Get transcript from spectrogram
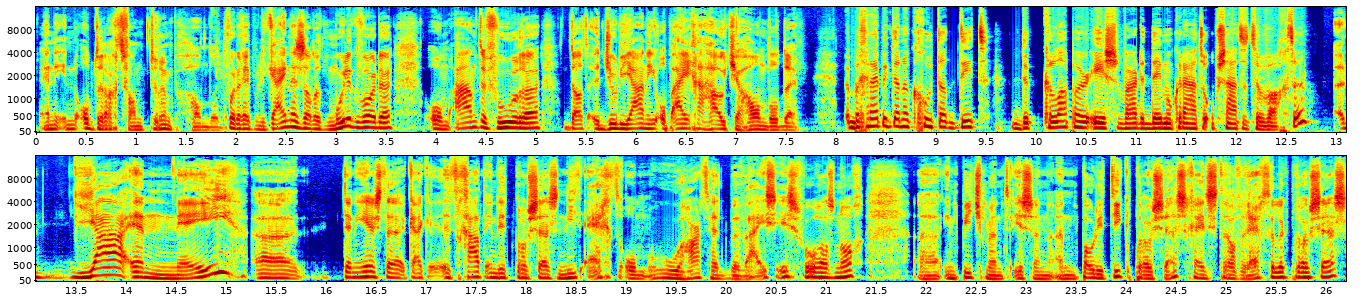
en in opdracht van Trump handelt. Voor de Republikeinen zal het moeilijk worden om aan te voeren dat Giuliani op eigen houtje handelde. Begrijp ik dan ook goed dat dit de klapper is waar de Democraten op zaten te wachten? ja en nee. Ten eerste, kijk, het gaat in dit proces niet echt om hoe hard het bewijs is vooralsnog. Uh, impeachment is een, een politiek proces, geen strafrechtelijk proces.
